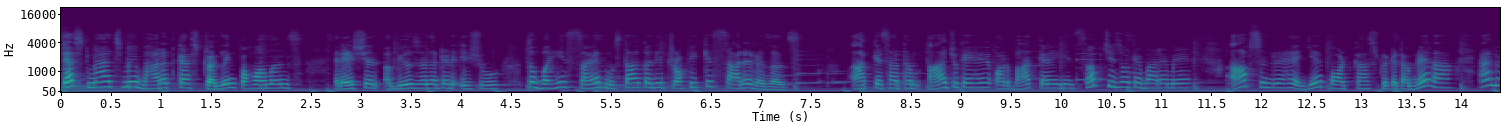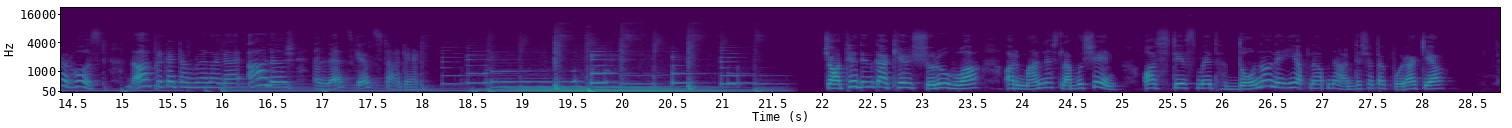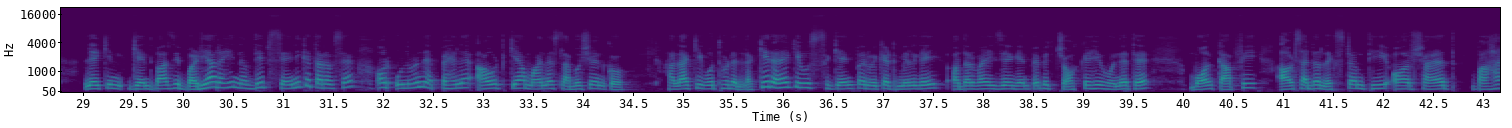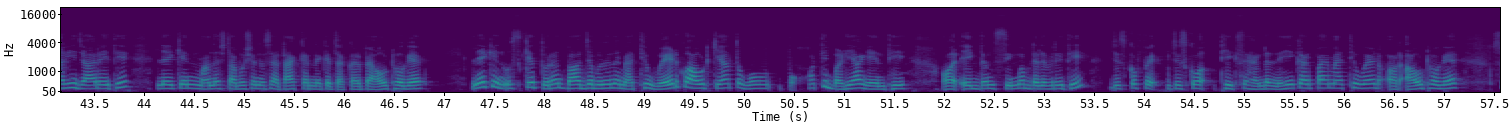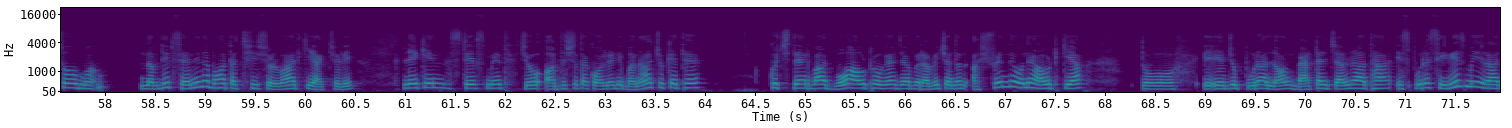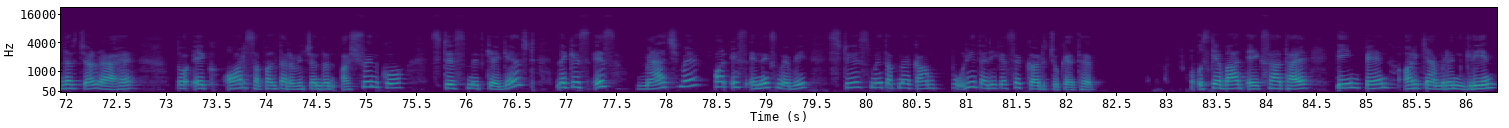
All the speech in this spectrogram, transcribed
Test match में भारत का struggling performance racial abuse related issue तो वहीं सैयद मुश्ताक अली ट्रॉफी के सारे रिजल्ट्स आपके साथ हम आ चुके हैं और बात करेंगे इन सब चीज़ों के बारे में। आप सुन रहे हैं ये podcast cricket umbrella am your host the cricket umbrella guy Adarsh and let's get started चौथे दिन का खेल शुरू हुआ और मानस लाबुशेन और स्टीव स्मिथ दोनों ने ही अपना अपना अर्धशतक पूरा किया। लेकिन गेंदबाजी बढ़िया रही नवदीप सैनी की तरफ़ से और उन्होंने पहले आउट किया मानस लाबुशेन को। हालाँकि वो थोड़े लकी रहे कि उस गेंद पर विकेट मिल गई अदरवाइज़ ये गेंद पे भी चौके ही होने थे। बॉल काफ़ी आउटसाइड द लेग स्टम्प थी और शायद बाहर ही जा रही थी, लेकिन मानस लाबुशेन उसे अटैक करने के चक्कर पे आउट हो गए। लेकिन उसके तुरंत बाद जब उन्होंने मैथ्यू वेड को आउट किया तो वो बहुत ही बढ़िया गेंद थी और एकदम सिम अप डिलीवरी थी, जिसको जिसको ठीक से हैंडल नहीं कर पाए मैथ्यू वेड और आउट हो गए। सो नवदीप सैनी ने बहुत अच्छी शुरुआत की एक्चुअली लेकिन स्टीव स्मिथ जो अर्धशतक ऑलरेडी बना चुके थे, कुछ देर बाद वो आउट हो गए जब रविचंद्रन अश्विन ने उन्हें आउट किया। तो ये जो पूरा लॉन्ग बैटल चल रहा था, इस पूरे सीरीज़ में रादर चल रहा है तो एक और सफलता रविचंद्रन अश्विन को स्टीव स्मिथ के अगेंस्ट लेकिन इस मैच में और इस इनिंग्स में भी स्टीव स्मिथ अपना काम पूरी तरीके से कर चुके थे। उसके बाद एक साथ आए टीम पेन और कैमरन ग्रीन।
